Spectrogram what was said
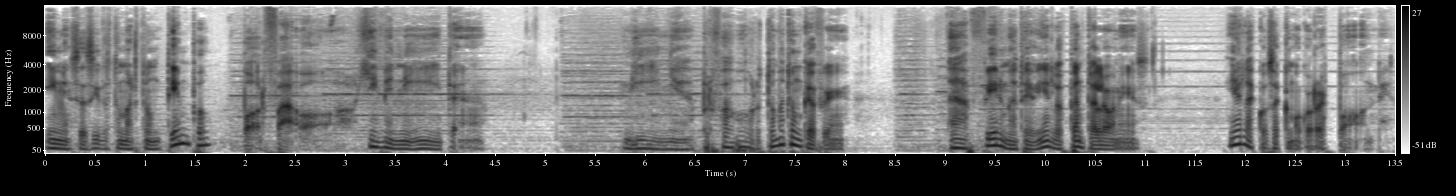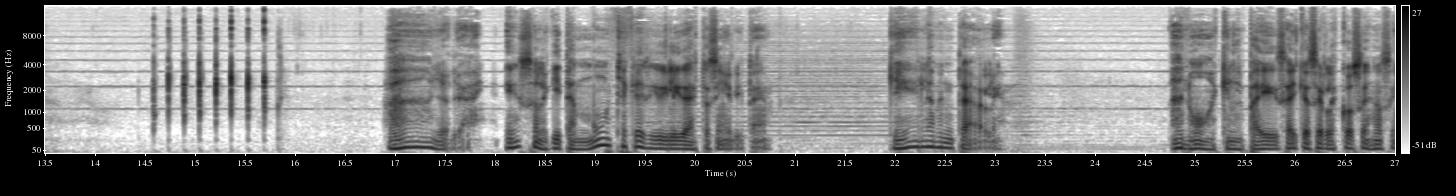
¿Y necesitas tomarte un tiempo? Por favor, Jimenita. Niña, por favor, tómate un café. Afírmate bien los pantalones y haz las cosas como corresponde. Ay, ay, ay. Eso le quita mucha credibilidad a esta señorita. Qué lamentable. Ah, no, es que en el país hay que hacer las cosas así.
